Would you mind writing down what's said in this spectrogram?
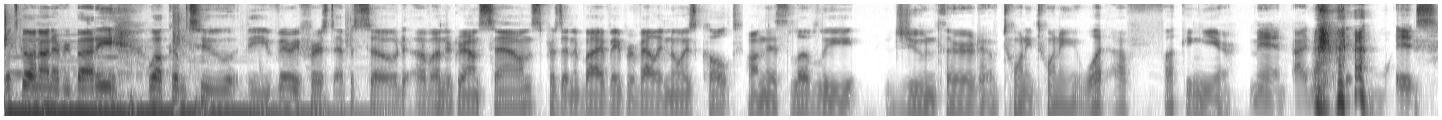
What's going on, everybody? Welcome to the very first episode of Underground Sounds presented by Vapor Valley Noise Cult on this lovely June 3rd of 2020. What a fucking year. man I, it- it's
